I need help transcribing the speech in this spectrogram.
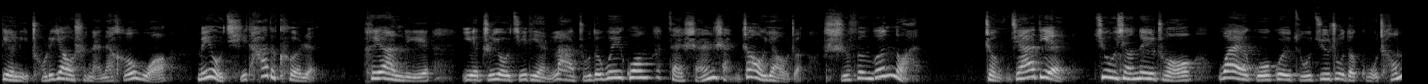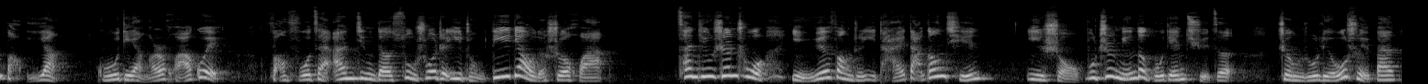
店里除了钥匙奶奶和我，没有其他的客人。黑暗里也只有几点蜡烛的微光在闪闪照耀着，十分温暖。整家店就像那种外国贵族居住的古城堡一样，古典而华贵，仿佛在安静地诉说着一种低调的奢华。餐厅深处隐约放着一台大钢琴。一首不知名的古典曲子，正如流水般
